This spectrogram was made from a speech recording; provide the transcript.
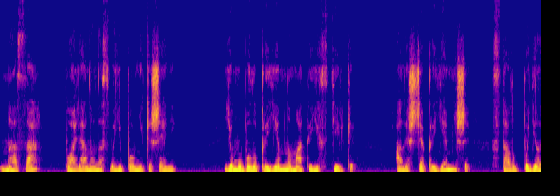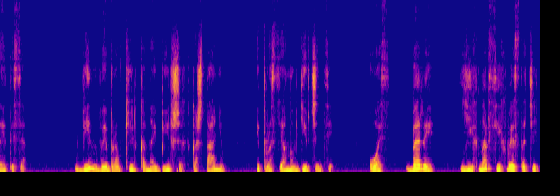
Назар поглянув на свої повні кишені. Йому було приємно мати їх стільки, але ще приємніше стало б поділитися. Він вибрав кілька найбільших каштанів і простягнув дівчинці. Ось, бери, їх на всіх вистачить.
